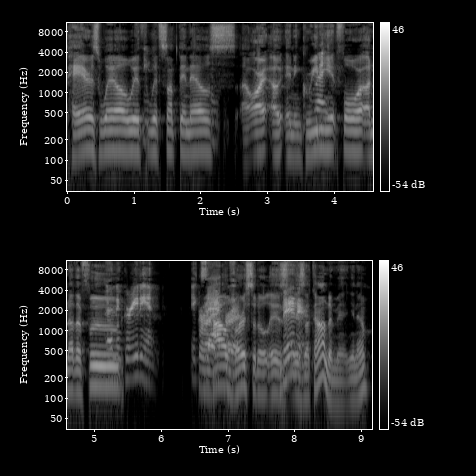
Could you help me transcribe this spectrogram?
pairs well with Mhm. with something else or uh, an ingredient for another food. an ingredient. Exactly. How versatile is Man- is a condiment? You know.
